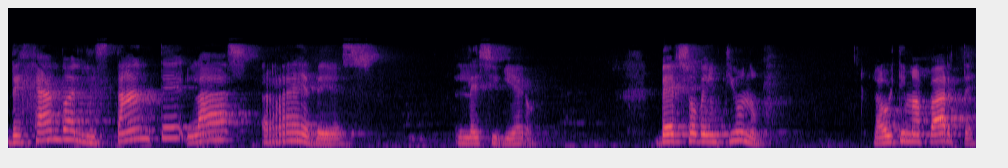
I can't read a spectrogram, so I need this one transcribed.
dejando al instante las redes, le siguieron. Verso 21, la última parte.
